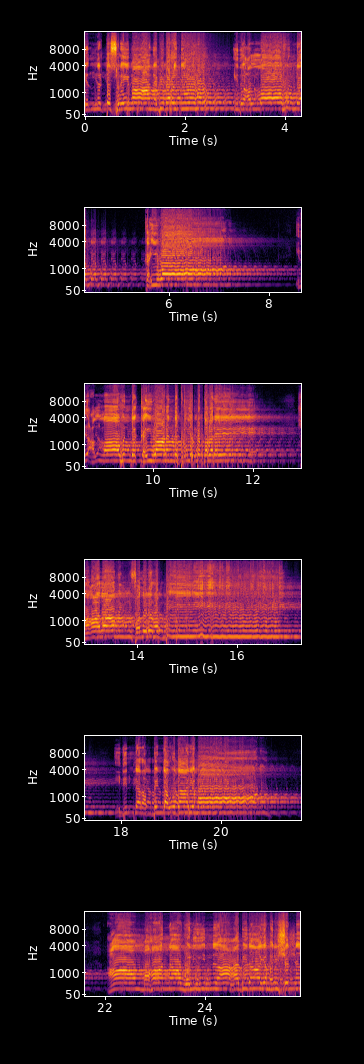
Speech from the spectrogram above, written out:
എന്നിട്ട് സുലൈമാൻ നബി പറഞ്ഞു ഇത് അള്ളാഹുന്റെ കൈവാണ് ഇത് അള്ളാഹുവിന്റെ കൈവാണെന്റെ പ്രിയപ്പെട്ടവരെ. ഇതിന്റെ റബ്ബിന്റെ ഔദാര്യമോ ആ മഹാന വലിയ ആബിതായ മനുഷ്യന്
